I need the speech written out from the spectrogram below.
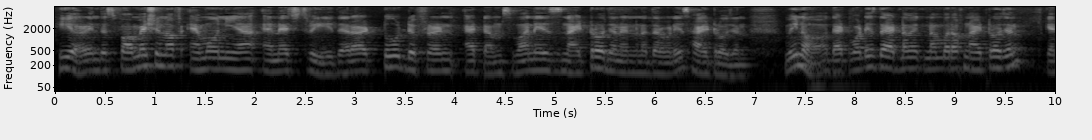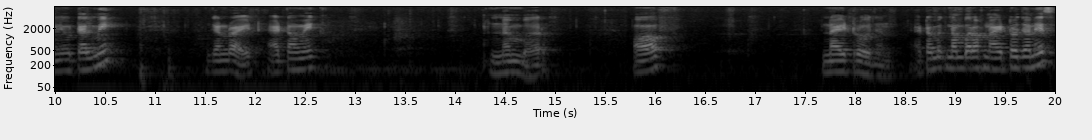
Here in this formation of ammonia NH3 there are two different atoms one is nitrogen and another one is hydrogen. We know that what is the atomic number of nitrogen can you tell me? You can write atomic number of nitrogen. Atomic number of nitrogen is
